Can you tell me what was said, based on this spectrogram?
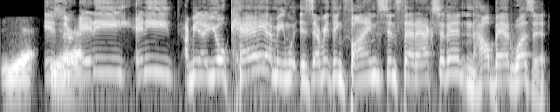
Yeah. Is yeah. there any any? I mean, are you okay? I mean, is everything fine since that accident? And how bad was it?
